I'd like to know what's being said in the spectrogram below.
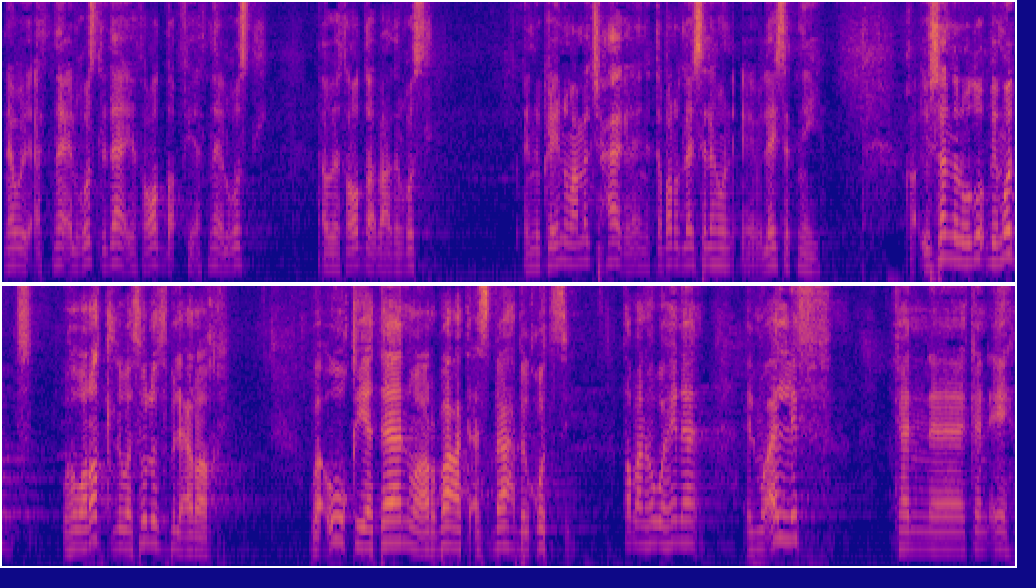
ناوي أثناء الغسل ده يتوضأ في أثناء الغسل أو يتوضأ بعد الغسل. لأنه كأنه ما عملش حاجة لأن التبرد ليس له ليست نية. يسن الوضوء بمد وهو رطل وثلث بالعراقي وأوقيتان وأربعة أسباح بالقدس. طبعا هو هنا المؤلف كان كان إيه؟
